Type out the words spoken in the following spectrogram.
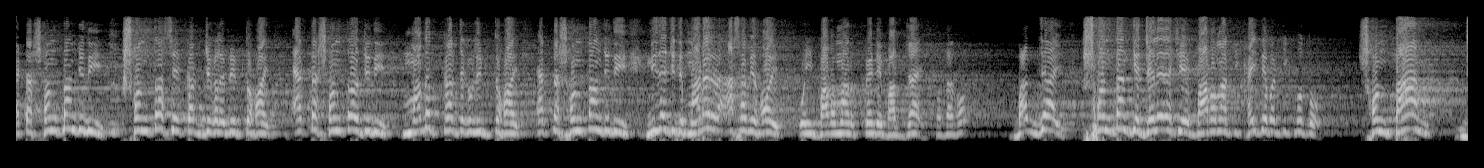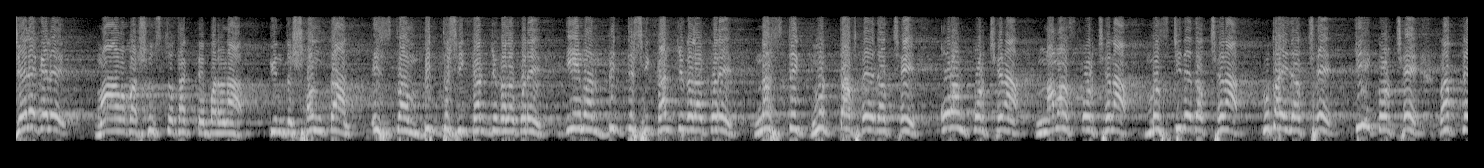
একটা সন্তান যদি সন্ত্রাসের কার্যকলাপে লিপ্ত হয়, একটা সন্তান যদি মাদক কার্যকলাপে লিপ্ত হয়, একটা সন্তান যদি নিজে যদি মার্ডারের আসামি হয়, ওই বাবা মার পেটে বাদ যায়। কথা বাদ যায়। সন্তানকে জেলে রেখে বাবা মা কি খাইতে পারে ঠিক মতো সন্তান জেলে গেলে মা বাবা সুস্থ থাকতে পারে না। কিন্তু সন্তান ইসলাম বিদ্বেষী কার্যকলাপ করে ইমান বিদ্বেষী কার্যকলাপ করে, নাস্তিক মুরতাদ হয়ে যাচ্ছে। কোরআন পড়ছে না, নামাজ পড়ছে না, মসজিদে যাচ্ছে না, কোথায় যাচ্ছে, কি করছে, রাত্রে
